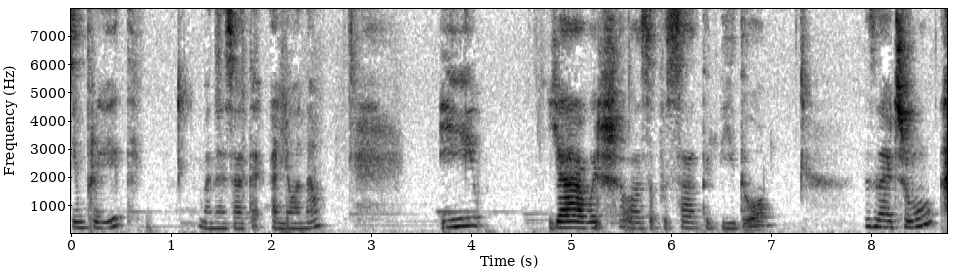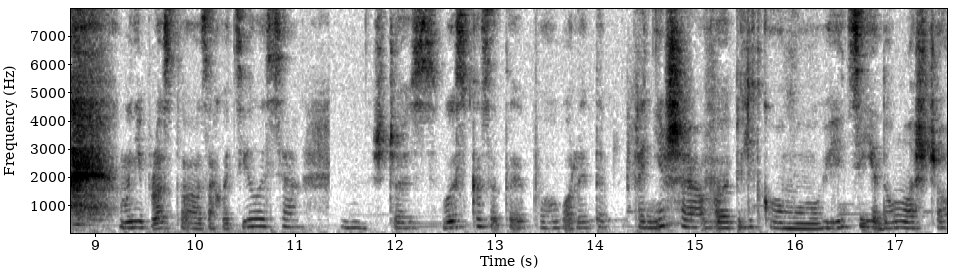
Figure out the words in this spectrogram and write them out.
Всім привіт! Мене звати Альона. І я вирішила записати відео. Не знаю чому. Мені просто захотілося щось висказати, поговорити. Раніше в підлітковому віці я думала, що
